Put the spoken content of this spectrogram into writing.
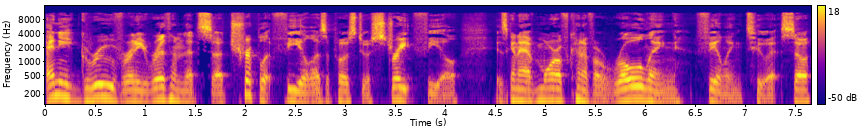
any groove or any rhythm that's a triplet feel as opposed to a straight feel is going to have more of kind of a rolling feeling to it. So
